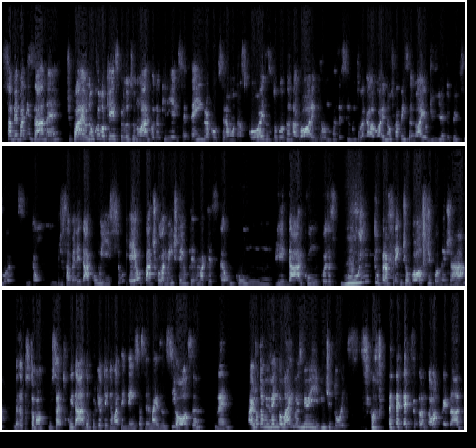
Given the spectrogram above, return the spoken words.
Saber balizar, né? Tipo, ah, eu não coloquei esse produto no ar quando eu queria em setembro, acontecerão outras coisas, estou colocando agora, então vamos fazer isso muito legal agora e não ficar pensando, ah, eu devia ter feito isso antes. Então, de saber lidar com isso. Eu, particularmente, tenho uma questão com lidar com coisas muito para frente. Eu gosto de planejar, mas eu preciso tomar um certo cuidado, porque eu tenho uma tendência a ser mais ansiosa, né? Aí eu já tô vivendo lá em 2022. Se cuidado.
